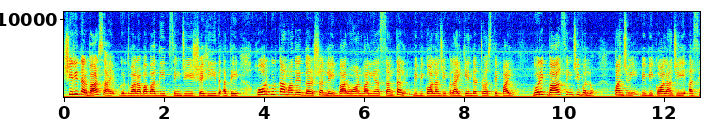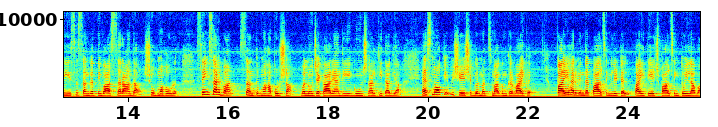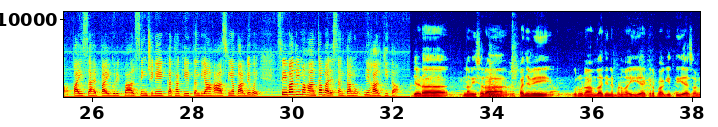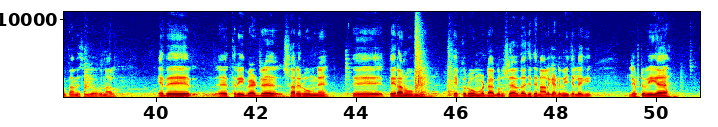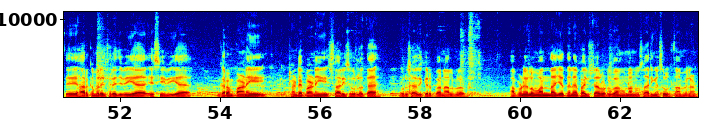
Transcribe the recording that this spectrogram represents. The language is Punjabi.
ਸ਼੍ਰੀ ਦਰਬਾਰ ਸਾਹਿਬ, ਗੁਰਦੁਆਰਾ ਬਾਬਾ ਦੀਪ ਸਿੰਘ ਜੀ, ਸ਼ਹੀਦ ਅਤੇ ਹੋਰ ਗੁਰਧਾਮਾਂ ਦੇ ਦਰਸ਼ਨ ਲਈ ਬਾਹਰੋਂ ਆਉਣ ਵਾਲੀਆਂ ਸੰਗਤਾਂ ਲਈ ਬੀਬੀ ਕੌਲਾਂ ਜੀ ਭਲਾਈ ਕੇਂਦਰ ਟਰਸਟ ਦੇ ਭਾਈ ਗੁਰਿਕਬਾਲ ਸਿੰਘ ਜੀ ਵੱਲੋਂ ਪੰਜਵੀਂ ਬੀਬੀ ਕੌਲਾਂ ਜੀ ਅਸੀਸ ਸੰਗਤ ਨਿਵਾਸ ਸਰਾਂ ਦਾ ਸ਼ੁਭ ਮਹੂਰਤ, ਸਿੰਘ ਸਾਹਿਬਾਨ ਸੰਤ ਮਹਾਪੁਰਸ਼ਾਂ ਵੱਲੋਂ ਜੈਕਾਰਿਆਂ ਦੀ ਗੂੰਜ ਨਾਲ ਕੀਤਾ ਗਿਆ। ਇਸ ਮੌਕੇ ਵਿਸ਼ੇਸ਼ ਗੁਰਮਤਿ ਸਮਾਗਮ ਕਰਵਾਏ ਗਏ। ਭਾਈ ਹਰਵਿੰਦਰਪਾਲ ਸਿੰਘ ਲਿਟਲ, ਭਾਈ ਤੇਜਪਾਲ ਸਿੰਘ ਤੋਂ ਇਲਾਵਾ ਭਾਈ ਸਾਹਿਬ ਭਾਈ ਗੁਰਿਕਪਾਲ ਸਿੰਘ ਜੀ ਨੇ ਕਥਾ ਕੀਰਤਨ ਦੀਆਂ ਹਾਜ਼ਰੀਆਂ ਭਰਦੇ ਹੋਏ ਸੇਵਾ ਦੀ ਮਹਾਨਤਾ ਬਾਰੇ ਸੰਗਤਾਂ ਨੂੰ ਨਿਹਾਲ ਕੀਤਾ। ਜਿਹੜਾ ਨਵੀਂ ਸਰਾਂ ਪੰਜਵੀਂ ਗੁਰੂ ਰਾਮਦਾਸ ਜੀ ਨੇ ਬਣਵਾਈ ਹੈ, ਕਿਰਪਾ ਕੀਤੀ ਹੈ ਸੰਗਤਾਂ ਦੇ ਸਹਿਯੋਗ ਨਾਲ। ਇਹਦੇ 3 ਬੈੱਡ ਸਾਰੇ ਰੂਮ ਨੇ ਤੇ 13 ਰੂਮ ਨੇ। ਇੱਕ ਰੂਮ ਵੱਡਾ ਗੁਰੂ ਸਾਹਿਬ ਦਾ, ਜਿੱਥੇ ਨਾਲ ਅਕੈਡਮੀ ਚੱਲੇਗੀ। ਲਿਫਟ ਵੀ ਹੈ ਤੇ ਹਰ ਕਮਰੇ 'ਚ ਫ੍ਰਿਜ ਵੀ ਹੈ, ਏਸੀ ਵੀ ਹੈ, ਗਰਮ ਪਾਣੀ, ਠੰਡੇ ਪਾਣੀ, ਸਾਰੀ ਸਹੂਲਤ ਹੈ। ਗੁਰੂ ਸਾਹਿਬ ਦੀ ਕਿਰਪਾ ਨਾਲ ਮਤਲਬ ਆਪਣੇ ਵੱਲੋਂ ਮਨ ਦਾ ਯਤਨ ਹੈ 5 ਸਟਾਰ ਹੋਟਲ ਵਾਂਗ ਉਹਨਾਂ ਨੂੰ ਸਾਰੀਆਂ ਸਹੂਲਤਾਂ ਮਿਲਣ।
